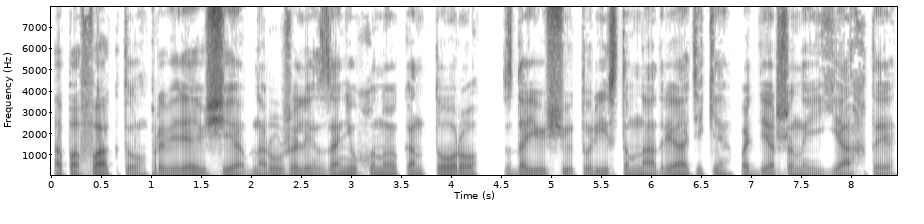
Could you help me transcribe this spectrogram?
А по факту проверяющие обнаружили занюханную контору, сдающую туристам на Адриатике подержанные яхты.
